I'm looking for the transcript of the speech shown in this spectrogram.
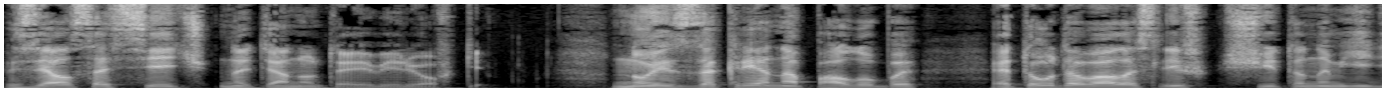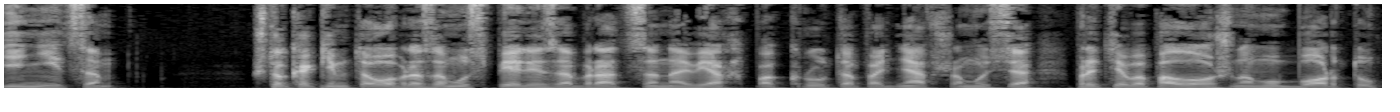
взялся сечь натянутые веревки. Но из-за крена палубы это удавалось лишь считанным единицам, что каким-то образом успели забраться наверх по круто поднявшемуся противоположному борту.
